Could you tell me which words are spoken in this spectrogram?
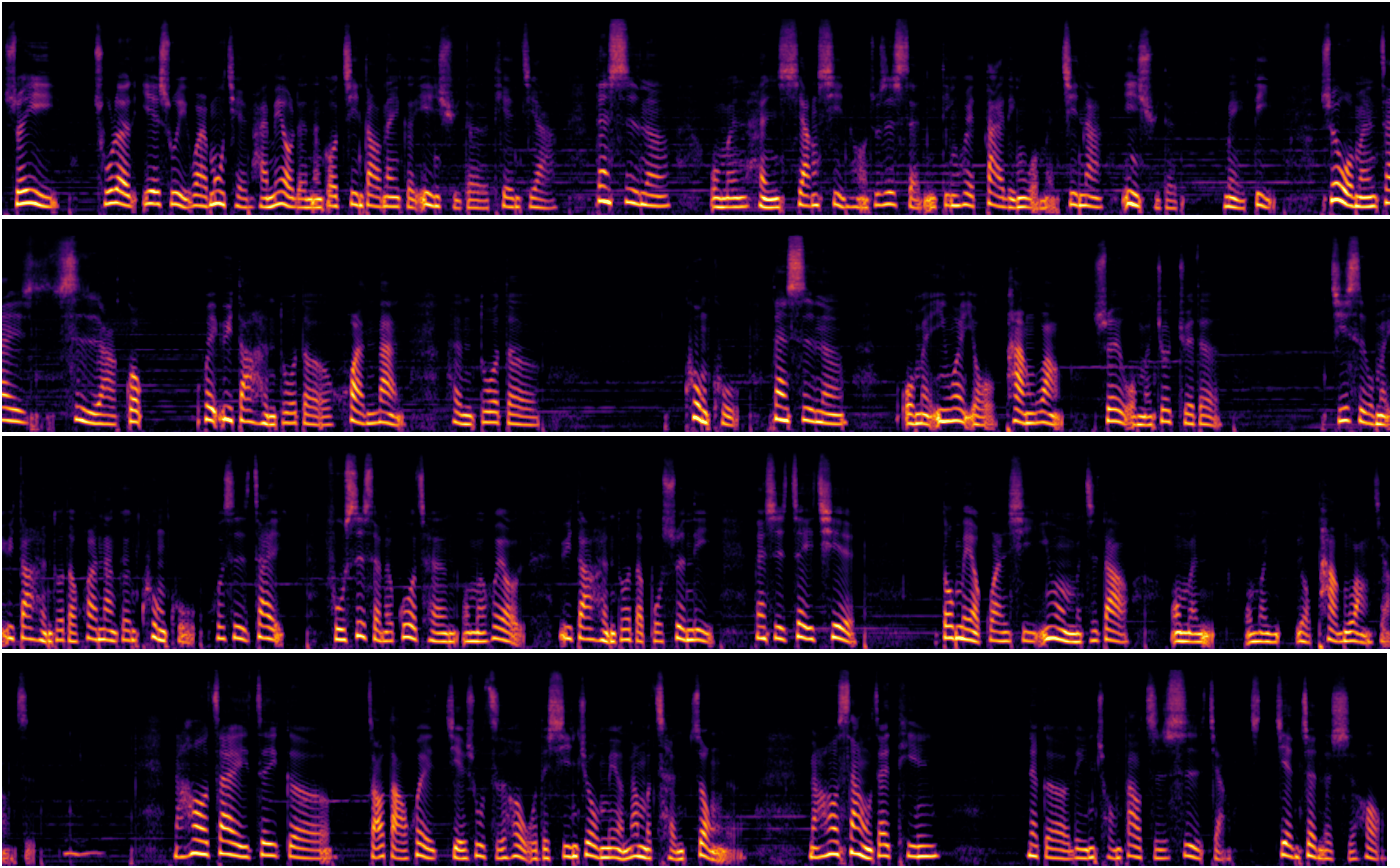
所以，除了耶稣以外，目前还没有人能够进到那个应许的天家。但是呢，我们很相信哈，就是神一定会带领我们进那应许的美地。所以我们在世啊，过会遇到很多的患难，很多的困苦。但是呢，我们因为有盼望，所以我们就觉得即使我们遇到很多的患难跟困苦，或是在服侍神的过程，我们会有遇到很多的不顺利，但是这一切都没有关系，因为我们知道我们我们有盼望这样子。嗯，然后在这个早祷会结束之后，我的心就没有那么沉重了。然后上午在听那个林崇道执事讲见证的时候，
